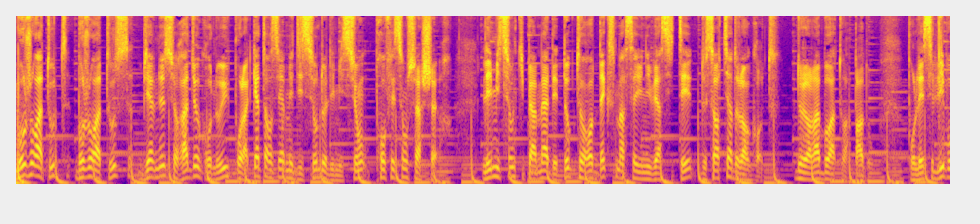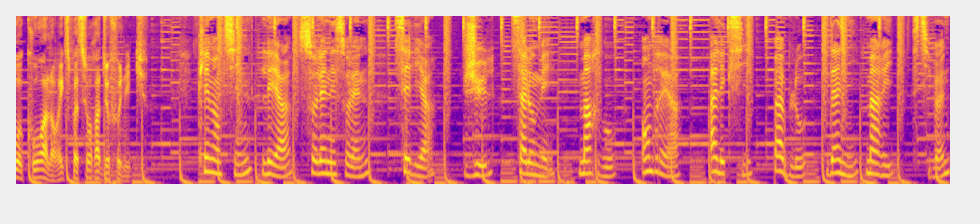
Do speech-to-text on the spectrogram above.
Bonjour à toutes, bonjour à tous, bienvenue sur Radio Grenouille pour la 14e édition de l'émission Profession chercheur. L'émission qui permet à des doctorants d'Aix-Marseille Université de sortir de leur grotte, de leur laboratoire, pardon, pour laisser libre cours à leur expression radiophonique. Clémentine, Léa, Solène et Solène, Célia, Jules, Salomé, Margot, Andrea, Alexis, Pablo, Dani, Marie, Steven,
